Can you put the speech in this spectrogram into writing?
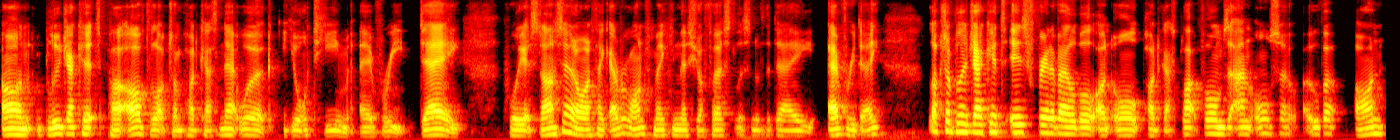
On Blue Jackets, part of the Locked On Podcast Network, your team every day. Before we get started, I want to thank everyone for making this your first listen of the day every day. Locked On Blue Jackets is free and available on all podcast platforms and also over on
